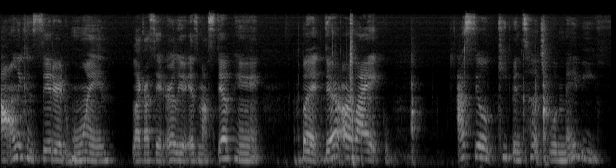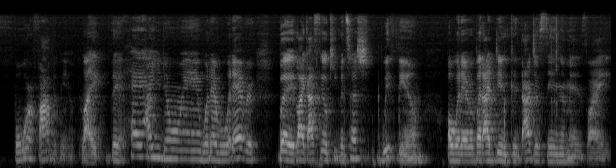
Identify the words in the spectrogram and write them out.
I only considered one, like I said earlier, as my step parent, but there are like I still keep in touch with maybe four or five of them. Like the hey, how you doing? Whatever, whatever. But like I still keep in touch with them or whatever. But I didn't. I just seen them as like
